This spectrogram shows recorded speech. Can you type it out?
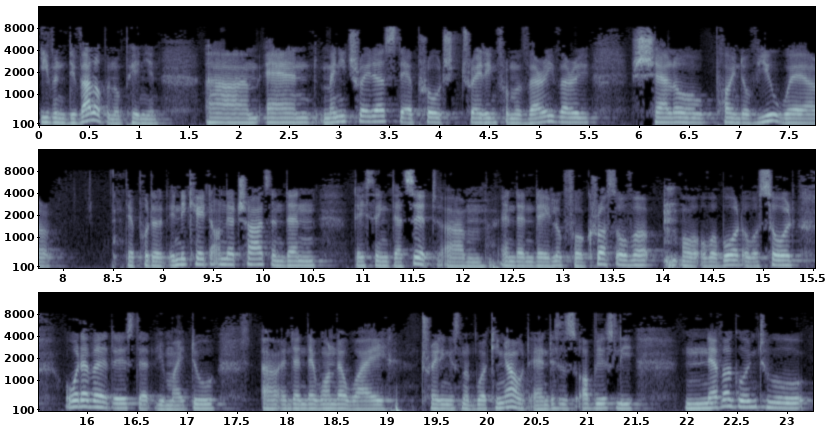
even develop an opinion. Um, and many traders they approach trading from a very very shallow point of view where they put an indicator on their charts and then they think that's it. Um, and then they look for a crossover or overbought oversold or whatever it is that you might do. Uh, and then they wonder why trading is not working out. And this is obviously never going to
